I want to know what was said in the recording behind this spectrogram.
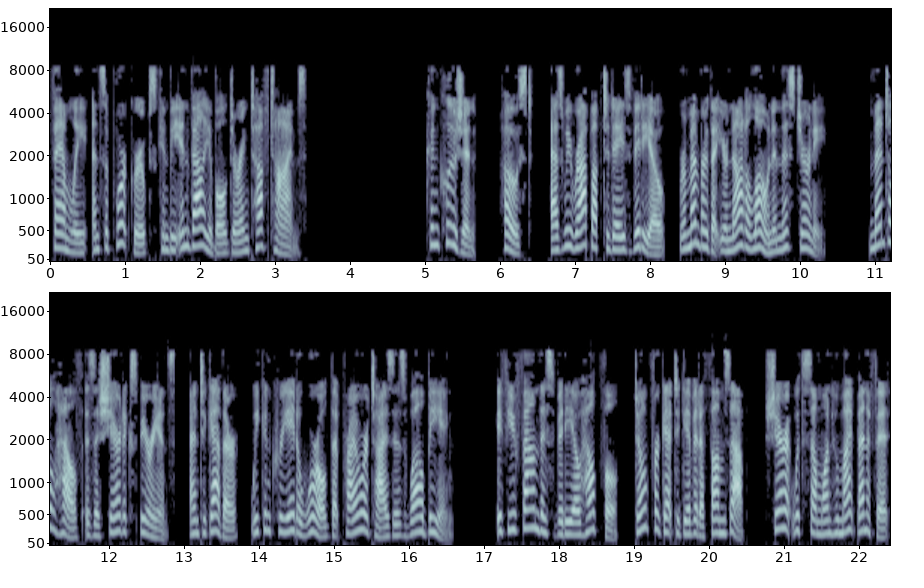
family, and support groups can be invaluable during tough times. Conclusion. Host. As we wrap up today's video, remember that you're not alone in this journey. Mental health is a shared experience, and together, we can create a world that prioritizes well-being. If you found this video helpful, don't forget to give it a thumbs up, share it with someone who might benefit,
